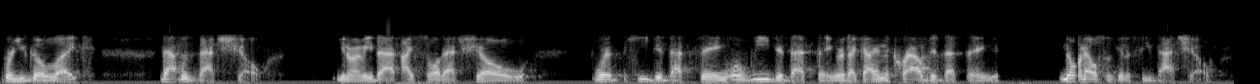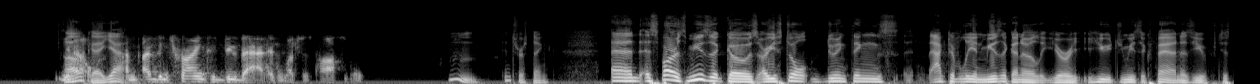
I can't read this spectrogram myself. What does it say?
where you go like, that was that show. You know what I mean? That I saw that show where he did that thing or we did that thing or that guy in the crowd did that thing. No one else is going to see that show. You Oh, know? okay, yeah. I'm, I've been trying to do that as much as possible. Hmm. Interesting. And as far as music goes, are you still doing things actively in music? I know you're a huge music fan, as you've just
